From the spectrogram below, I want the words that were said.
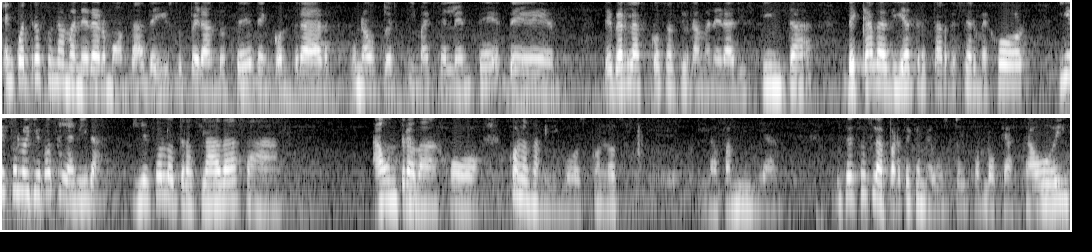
encuentras una manera hermosa de ir superándote, de encontrar una autoestima excelente, de, de ver las cosas de una manera distinta, de cada día tratar de ser mejor, y eso lo llevas a la vida, y eso lo trasladas a, a un trabajo, con los amigos, con los, eh, la familia. Entonces eso es la parte que me gustó y por lo que hasta hoy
